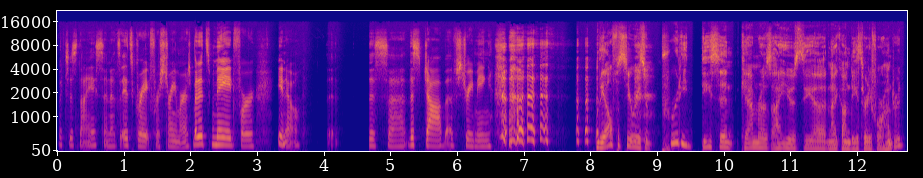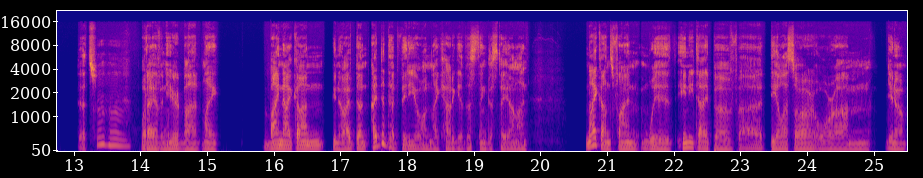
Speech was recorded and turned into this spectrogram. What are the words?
which is nice and it's it's great for streamers, but it's made for, you know, this uh, this job of streaming. the Alpha series are pretty decent cameras. I use the uh, Nikon D3400. That's hmm what I have in here, but like by Nikon, you know, I've done, I did that video on like how to get this thing to stay online. Nikon's fine with any type of uh, DLSR or, um, you know,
